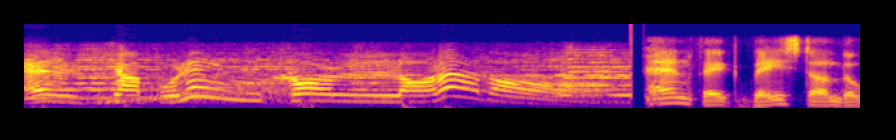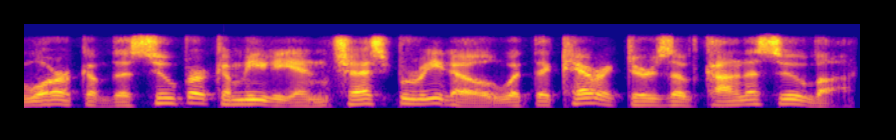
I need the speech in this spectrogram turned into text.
El Chapulín Colorado. Fanfic based on the work of the super comedian Chespirito with the characters of Konosuba,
